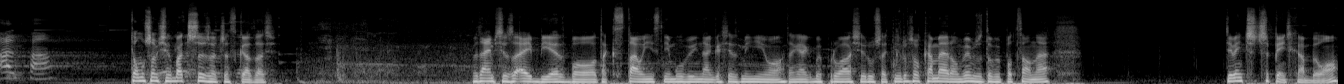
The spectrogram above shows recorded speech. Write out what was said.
alfa. To muszą się chyba trzy rzeczy zgadzać. Wydaje mi się, że ABS, bo tak stał i nic nie mówił i nagle się zmieniło. Tak jakby próbowała się ruszać. Nie ruszał kamerą, wiem, że to wypocone. 9335 chyba było.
